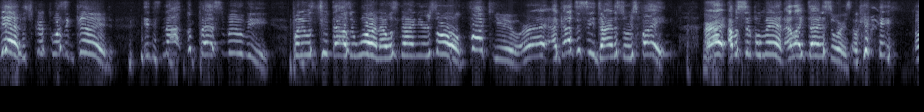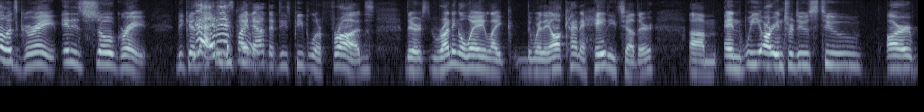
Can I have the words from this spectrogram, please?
Yeah, the script wasn't good. It's not the best movie. But it was 2001. I was nine years old. Fuck you. All right. I got to see dinosaurs fight. All right. I'm a simple man. I like dinosaurs. Okay. Oh, it's great. It is so great because Yeah, it you find great. out that these people are frauds. They're running away like where they all kind of hate each other, um, and we are introduced to our,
